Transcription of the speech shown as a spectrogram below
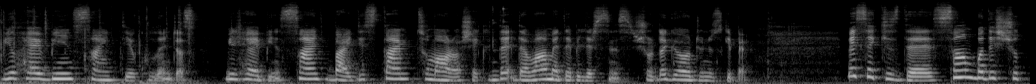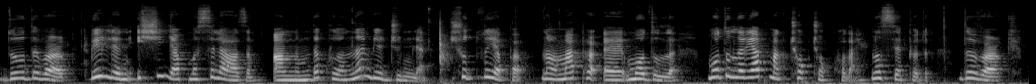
will have been signed diye kullanacağız. Will have been signed by this time tomorrow şeklinde devam edebilirsiniz. Şurada gördüğünüz gibi. Ve 8'de somebody should do the work. Birilerinin işi yapması lazım anlamında kullanılan bir cümle. Should'lu yapı. Normal per, e, modullu. Modulları yapmak çok çok kolay. Nasıl yapıyorduk? The work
